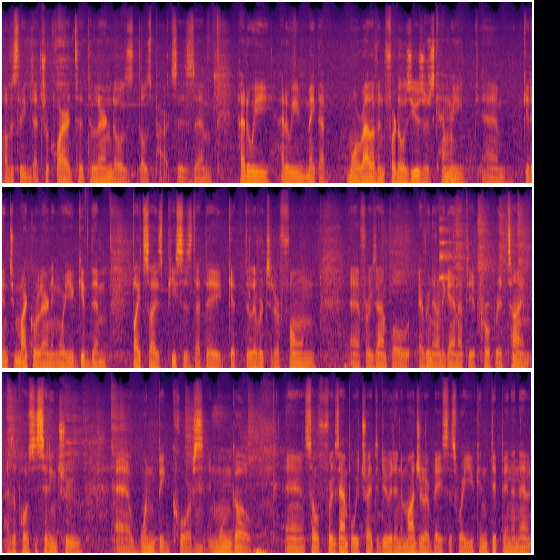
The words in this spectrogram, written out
obviously that's required to, to learn those those parts is um, how do we how do we make that more relevant for those users can we um, get into micro learning where you give them bite-sized pieces that they get delivered to their phone uh, for example every now and again at the appropriate time as opposed to sitting through one big course in one go uh, so, for example, we tried to do it in a modular basis where you can dip in and out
